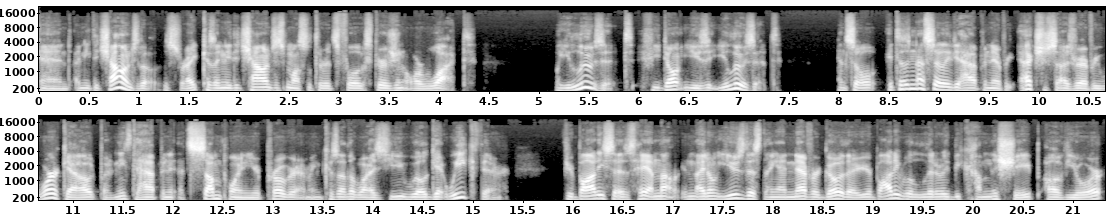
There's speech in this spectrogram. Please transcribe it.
And I need to challenge those, right? Because I need to challenge this muscle through its full excursion or what? Well, you lose it. If you don't use it, you lose it. And so it doesn't necessarily need to happen every exercise or every workout, but it needs to happen at some point in your programming because otherwise you will get weak there your body says, Hey, I'm not, I don't use this thing, I never go there, your body will literally become the shape of your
